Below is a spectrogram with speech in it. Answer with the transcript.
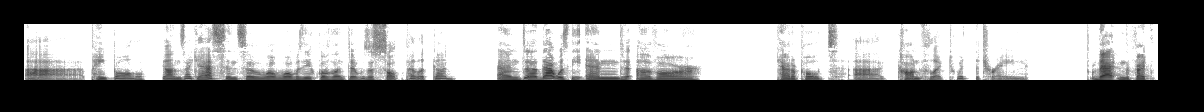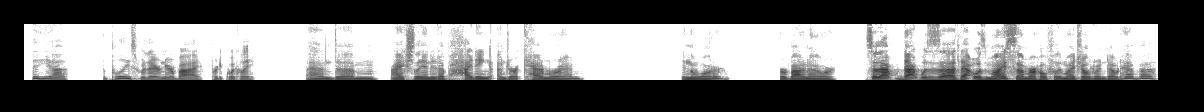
uh, paintball guns, I guess. And so what, what was the equivalent? It was a salt pellet gun, and uh, that was the end of our catapult uh, conflict with the train. That and the fact that the uh, the police were there nearby pretty quickly and um, I actually ended up hiding under a catamaran in the water for about an hour. So that that was uh, that was my summer. Hopefully, my children don't have a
